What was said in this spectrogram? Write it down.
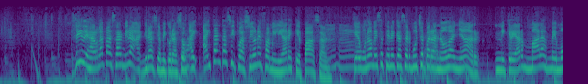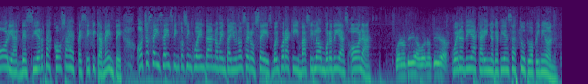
Sí, dejarla pasar. Mira, gracias, mi corazón. Hay, hay tantas situaciones familiares que pasan que uno a veces tiene que hacer mucho para no dañar ni crear malas memorias de ciertas cosas específicamente. 866-550-9106. Voy por aquí. Basilón, buenos días. Hola. Buenos días, buenos días. Buenos días, cariño. ¿Qué piensas tú? ¿Tu opinión?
